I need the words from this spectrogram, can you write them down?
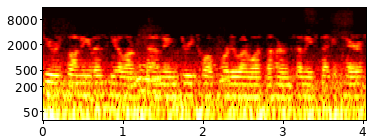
Today, two responding events, alarm sounding 31241 West 172nd Terrace.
